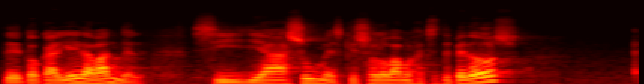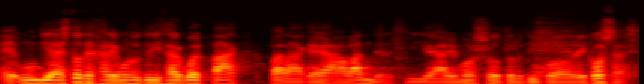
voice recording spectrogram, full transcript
te, tocaría ir a bundle. Si ya asumes que solo vamos a HTTP2, eh, un día estos dejaremos de utilizar Webpack para que haga bundles y haremos otro tipo de cosas.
